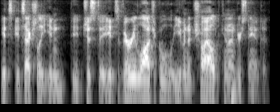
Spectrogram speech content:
It's it's actually in it just it's very logical. Even a child can understand it.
